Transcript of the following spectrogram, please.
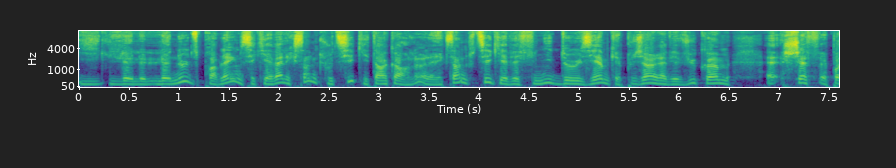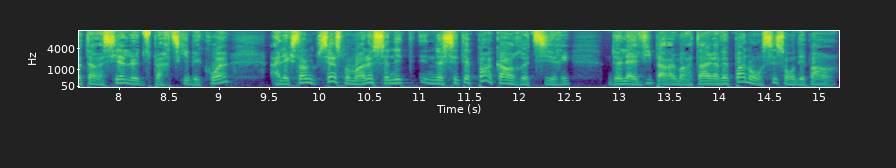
le, nœud du problème, c'est qu'il y avait Alexandre Cloutier qui était encore là. Alexandre Cloutier qui avait fini deuxième, que plusieurs avaient vu comme euh, chef potentiel du Parti québécois. Alexandre Cloutier, à ce moment-là, ne s'était pas encore retiré de la vie parlementaire, n'avait pas annoncé son départ.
